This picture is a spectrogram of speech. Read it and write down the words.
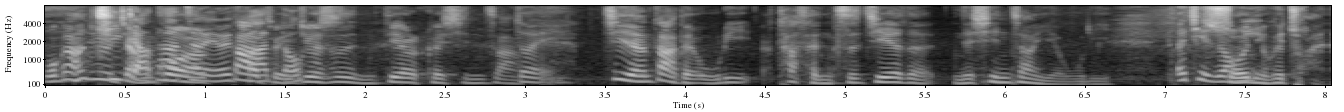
我刚刚就讲过，大腿就是你第二颗心脏。对，既然大腿无力，它很直接的，你的心脏也无力，而且所以你会喘。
